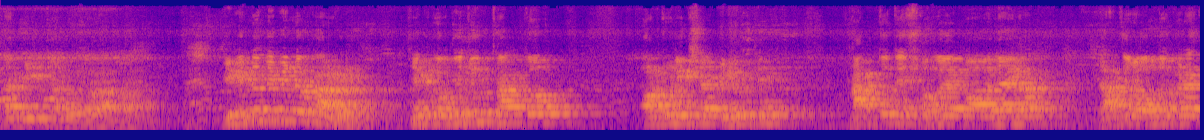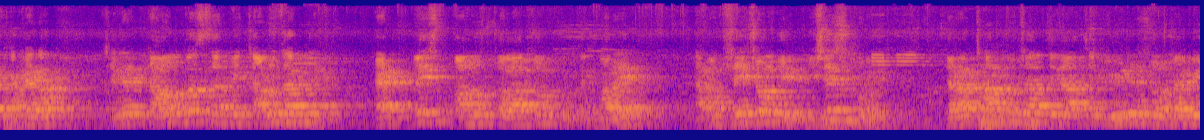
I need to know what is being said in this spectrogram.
সার্ভিস চালু করা হয়। বিভিন্ন বিভিন্ন কারণে যেগুলো অভিযোগ থাকতো অটো রিক্সার বিরুদ্ধে, থাকতো যে সময় পাওয়া যায় না, রাতের অন্ধকারে থাকে না, সেখানে টাউন বাস সার্ভিস চালু থাকলে অ্যাটলিস্ট মানুষ চলাচল করতে পারে এবং সেই সঙ্গে বিশেষ করে যারা ছাত্রছাত্রীরা আছে, বিভিন্ন সোসাইটি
